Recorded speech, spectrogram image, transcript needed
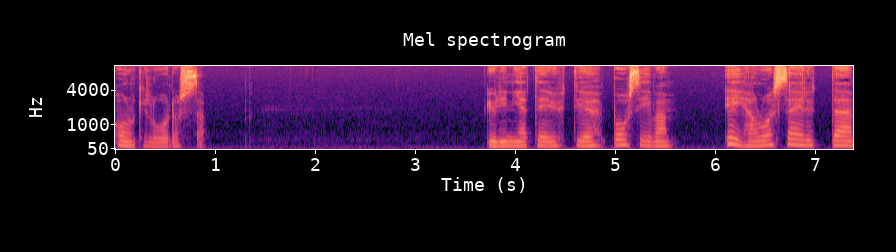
Olkiluodossa. Ydinjäteyhtiö Posiva ei halua säilyttää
